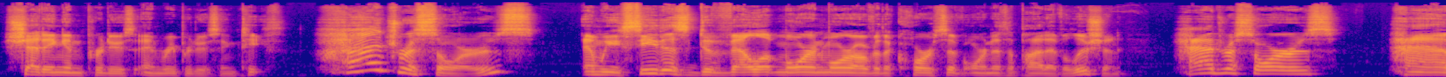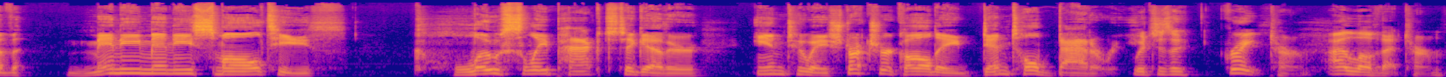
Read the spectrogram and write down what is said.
shedding and produce and reproducing teeth. Hadrosaurs, and we see this develop more and more over the course of ornithopod evolution. Hadrosaurs have many, many small teeth closely packed together into a structure called a dental battery. Which is a great term. I love that term.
